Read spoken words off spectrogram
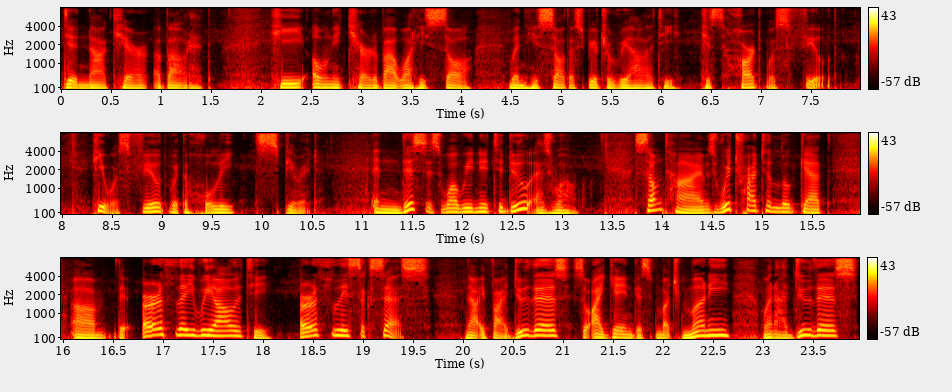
did not care about it. He only cared about what he saw when he saw the spiritual reality. His heart was filled. He was filled with the Holy Spirit. And this is what we need to do as well sometimes we try to look at um, the earthly reality, earthly success. Now, if I do this, so I gain this much money. When I do this,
